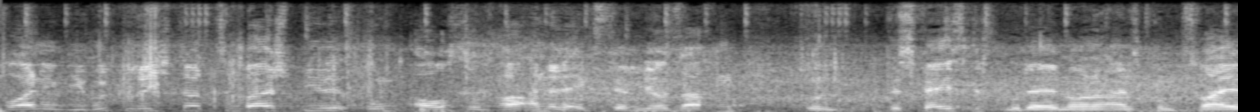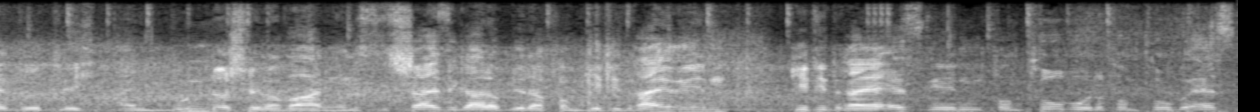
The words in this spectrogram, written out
Vor allem die Rücklichter zum Beispiel und auch so ein paar andere Exterior-Sachen. Und das Facelift-Modell 991.2 wirklich ein wunderschöner Wagen. Und es ist scheißegal, ob wir da vom GT3 reden, GT3 RS reden, vom Turbo oder vom Turbo S.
